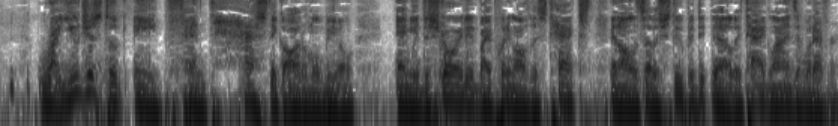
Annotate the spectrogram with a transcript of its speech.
right, you just took a fantastic automobile and you destroyed it by putting all this text and all this other stupid uh, like taglines and whatever.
